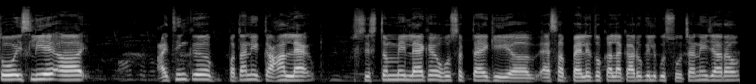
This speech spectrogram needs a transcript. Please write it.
तो इसलिए आई थिंक पता नहीं कहाँ लैक सिस्टम में लैक है हो सकता है कि uh, ऐसा पहले तो कलाकारों के लिए कुछ सोचा नहीं जा रहा हो।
